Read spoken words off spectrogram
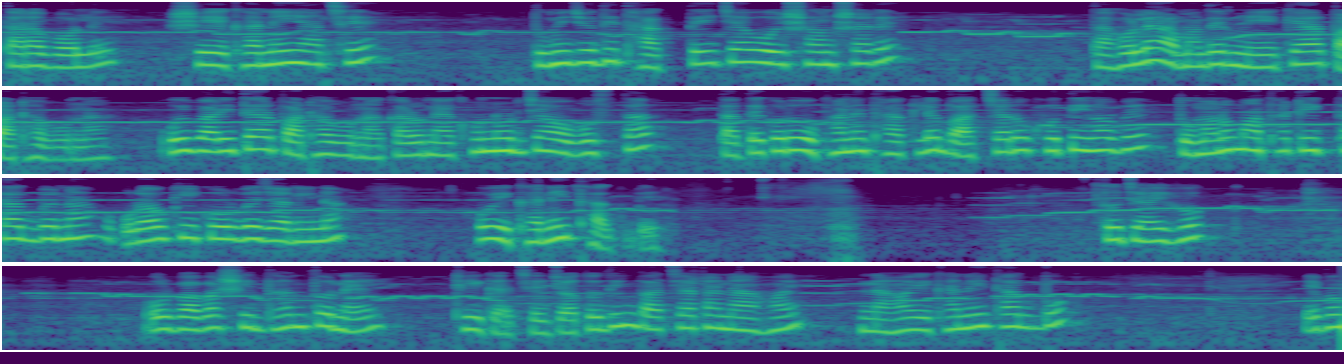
তারা বলে, সে এখানেই আছে? তুমি যদি থাকতেই চাও ওই সংসারে, তাহলে আমাদের মেয়েকে আর পাঠাবো না। ওই বাড়িতে আর পাঠাবো না, কারণ এখন ওর যা অবস্থা, তাতে করে ওখানে থাকলে বাচ্চারও ক্ষতি হবে, তোমারও মাথা ঠিক থাকবে না, ওরাও কি করবে জানি না, ও এখানেই থাকবে। তো যাই হোক, ওর বাবা সিদ্ধান্ত নেয়, ঠিক আছে, যতদিন বাচ্চাটা না হয় না হয় এখানেই থাকব। এবং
